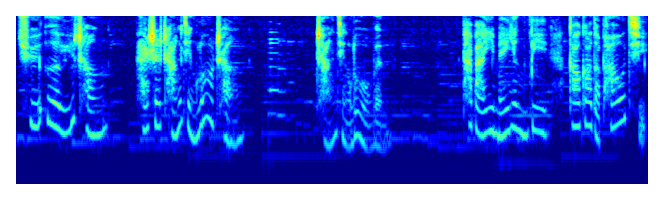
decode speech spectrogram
去鳄鱼城。还是长颈鹿城？长颈鹿问。他把一枚硬币高高的抛起，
